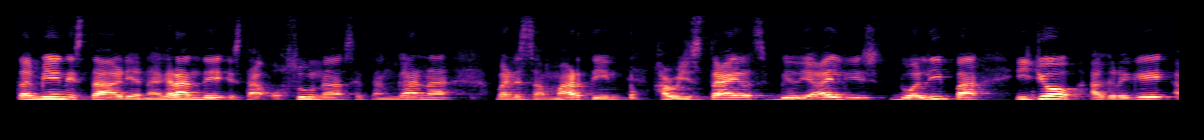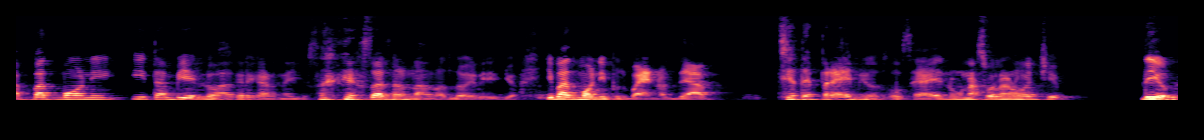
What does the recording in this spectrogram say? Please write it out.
También está Ariana Grande, está Ozuna, Setangana, Vanessa Martin, Harry Styles, Billie Eilish, Dua Lipa y yo agregué a Bad Bunny y también lo agregaron ellos. o sea, no nada más lo agregué yo. Y Bad Bunny, pues bueno, ya siete premios, o sea, en una sola noche. Digo,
